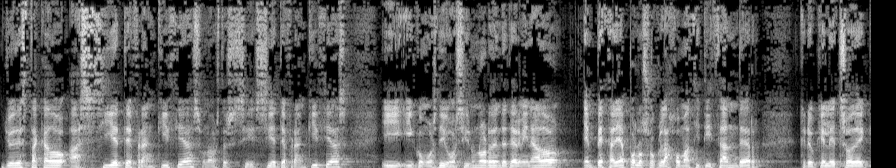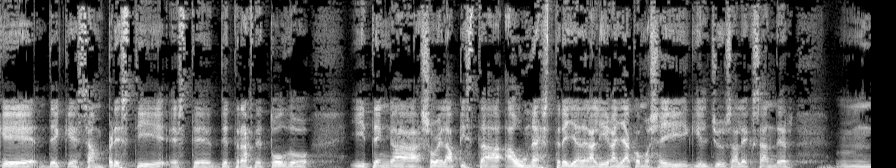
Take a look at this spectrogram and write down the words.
Yo he destacado a siete franquicias, una, dos, sí, siete franquicias, y, como os digo, sin un orden determinado, empezaría por los Oklahoma City Thunder. Creo que el hecho de que, de que Sam Presti esté detrás de todo y tenga sobre la pista a una estrella de la liga ya como Shea Gilgius Alexander mm,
